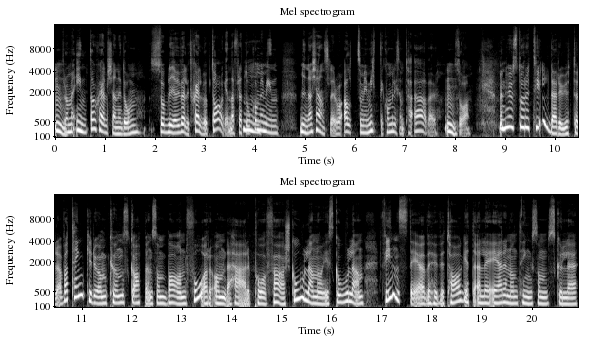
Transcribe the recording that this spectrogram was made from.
Mm. För om jag inte har självkännedom så blir jag ju väldigt självupptagen därför att då mm. kommer min, mina känslor och allt som är mitt, det kommer liksom ta över. Mm. Så. Men hur står det till där ute då? Vad tänker du om kunskapen som barn får om det här på förskolan och i skolan? Finns det överhuvudtaget eller är det någonting som skulle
